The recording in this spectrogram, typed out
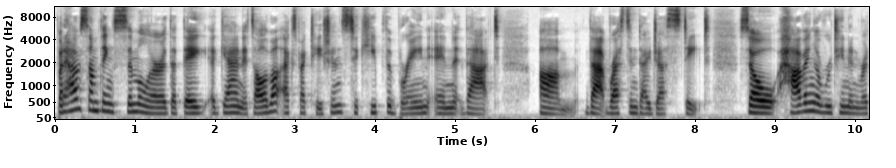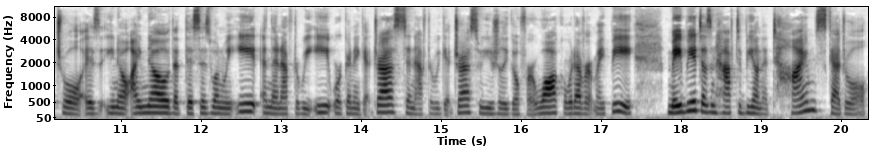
but have something similar that they, again, it's all about expectations to keep the brain in that um, that rest and digest state. So, having a routine and ritual is, you know, I know that this is when we eat, and then after we eat, we're going to get dressed. And after we get dressed, we usually go for a walk or whatever it might be. Maybe it doesn't have to be on a time schedule,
